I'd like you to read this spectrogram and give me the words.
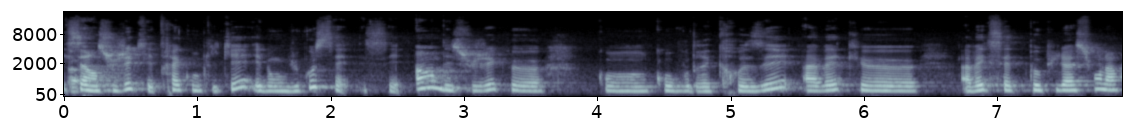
C'est un sujet qui est très compliqué, et donc du coup, c'est un des sujets que qu'on qu voudrait creuser avec avec cette population-là.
